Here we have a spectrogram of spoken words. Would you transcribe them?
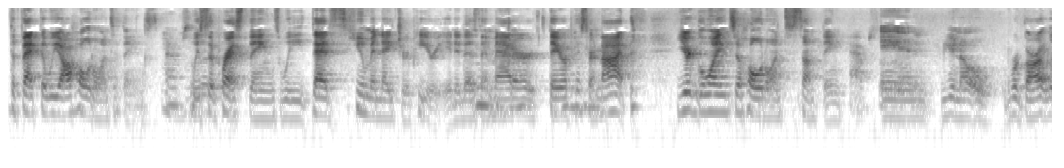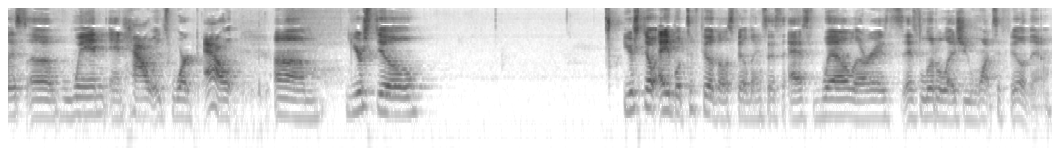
the fact that we all hold on to things. We suppress things. We that's human nature. Period. It doesn't matter therapist or not. You're going to hold on to something, Absolutely. and you know, regardless of when and how it's worked out, um, you're still you're still able to feel those feelings as, as well or as, as little as you want to feel them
